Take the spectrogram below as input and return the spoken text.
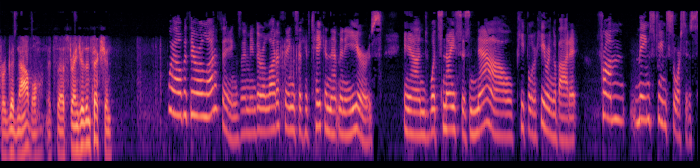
for a good novel. It's, uh, stranger than fiction. Well, but there are a lot of things. I mean, there are a lot of things that have taken that many years and what's nice is now people are hearing about it from mainstream sources.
